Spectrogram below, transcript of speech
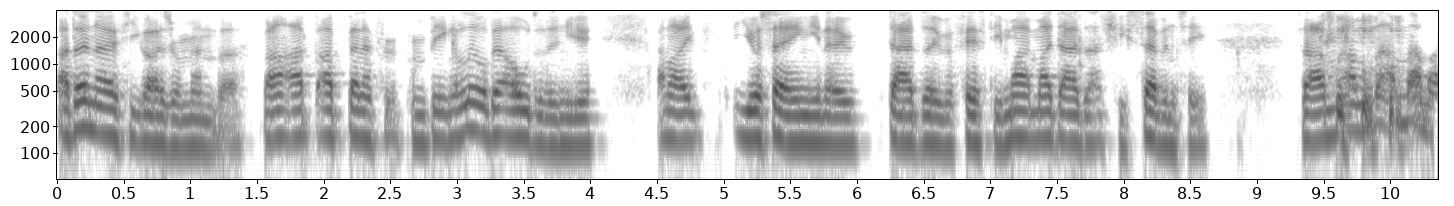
I don't know if you guys remember, but I, I benefit from being a little bit older than you, and I you're saying you know dad's over fifty. My my dad's actually seventy, so I'm I'm, I'm that much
